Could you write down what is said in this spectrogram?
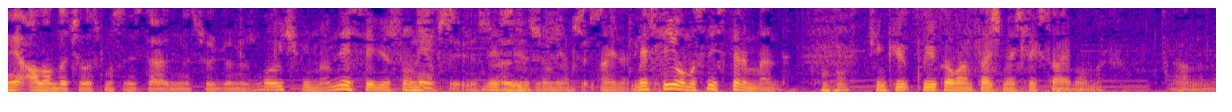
ne alanda çalışmasını isterdiniz çocuğunuzun? O hiç bilmem. Ne seviyorsa onu Ne yapsın. seviyorsa, Ne seviyorsa onu yapsın. Aynen. Mesleği olmasını isterim ben de. Çünkü büyük avantaj meslek sahibi olmak. Anladım.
